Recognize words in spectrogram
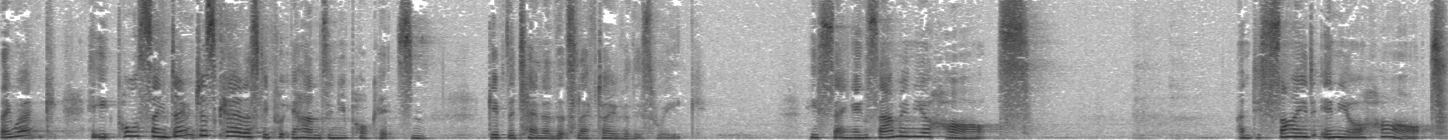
They weren't, he, Paul's saying, don't just carelessly put your hands in your pockets and give the tenner that's left over this week. He's saying, examine your hearts and decide in your heart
